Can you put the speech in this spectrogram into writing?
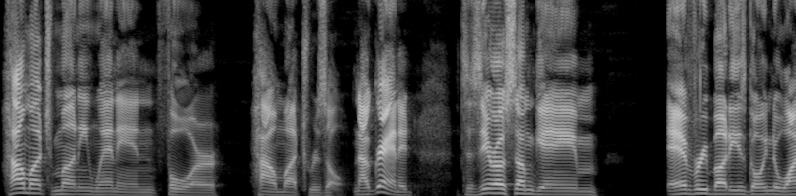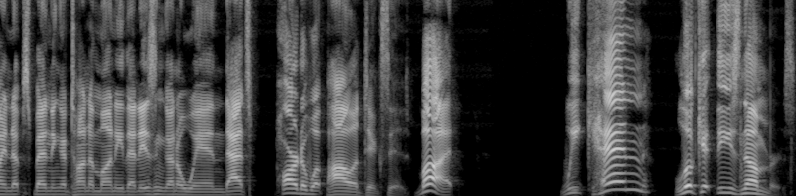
how much money went in for how much result. Now, granted, it's a zero sum game. Everybody is going to wind up spending a ton of money that isn't going to win. That's part of what politics is. But we can look at these numbers.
